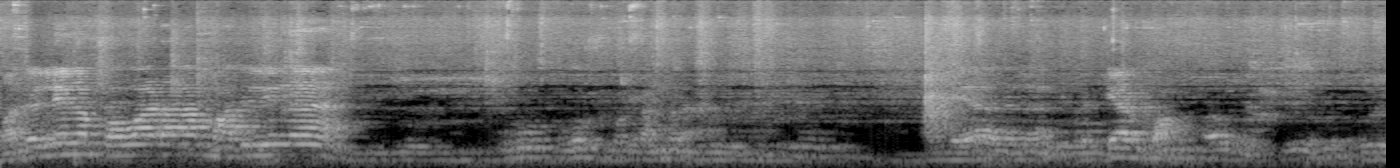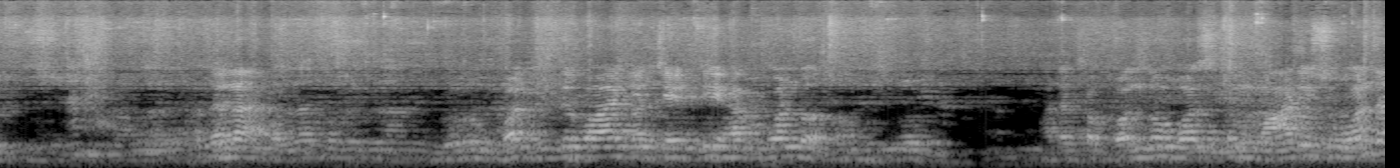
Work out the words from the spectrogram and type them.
ಮೊದಲಿನ ಪವಾಡ, ಮೊದಲಿನ ಅದನ್ನ ಕಟ್ಯಾರಪ್ಪ ಹೌದು ಅದನ್ನ ಇವರು ಭದ್ರವಾಗಿ ಹಾಕೊಂಡು ಅದಕ್ಕೆ ಬಂದೋಬಸ್ತ್ ಮಾಡಿಸುವಂದ್ರ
